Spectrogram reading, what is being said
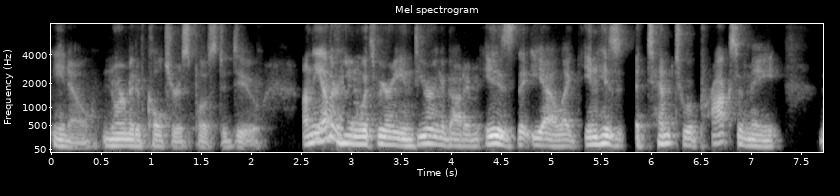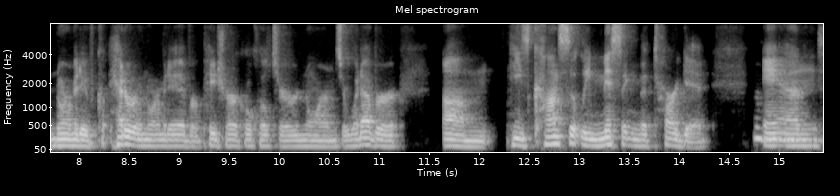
you know normative culture is supposed to do. On the other hand what's very endearing about him is that yeah like in his attempt to approximate normative heteronormative or patriarchal culture norms or whatever um he's constantly missing the target. Mhm. and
